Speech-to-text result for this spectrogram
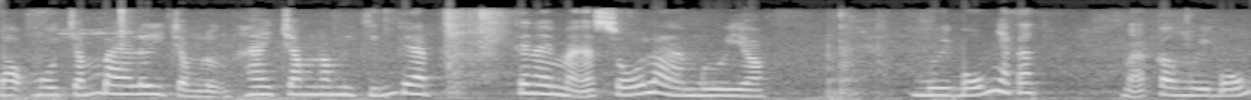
Đọc 1.3 ly, trọng lượng 259g cái này mã số là 10 14 nha các mã cần 14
